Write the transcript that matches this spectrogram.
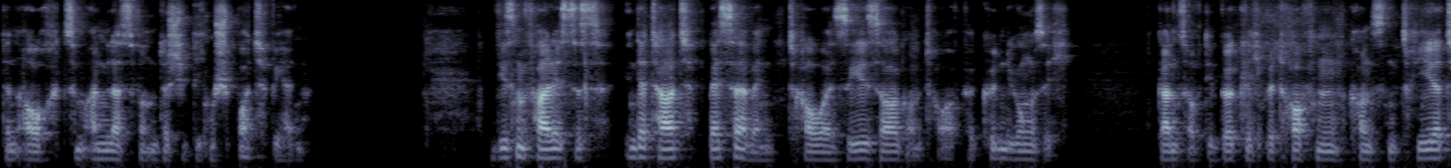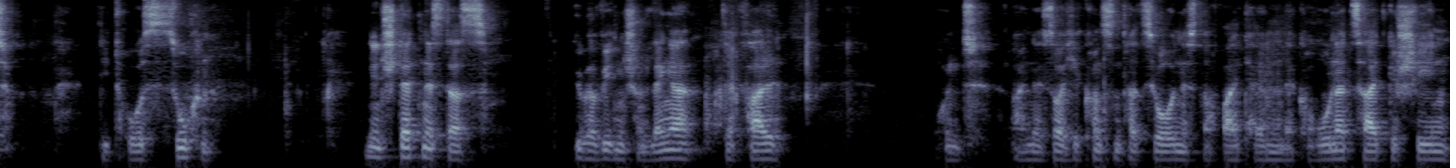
dann auch zum Anlass von unterschiedlichem Spott werden. In diesem Fall ist es in der Tat besser, wenn Trauerseelsorge und Trauerverkündigung sich ganz auf die wirklich Betroffenen konzentriert, die Trost suchen. In den Städten ist das überwiegend schon länger der Fall und eine solche Konzentration ist noch weiterhin in der Corona-Zeit geschehen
